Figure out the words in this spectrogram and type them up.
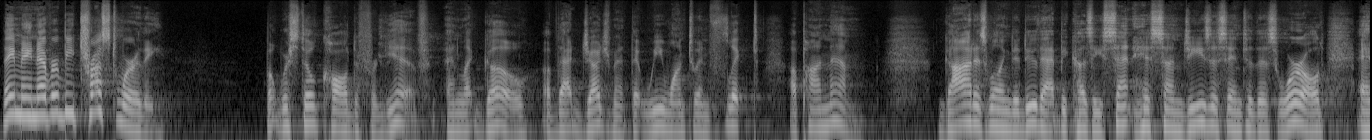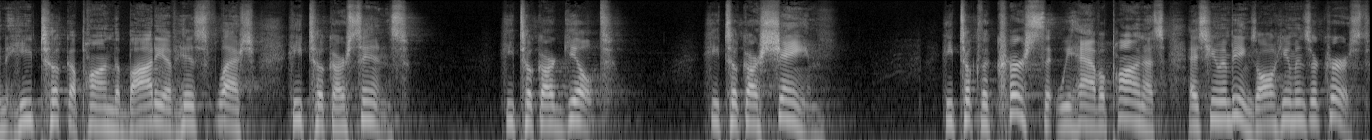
They may never be trustworthy. But we're still called to forgive and let go of that judgment that we want to inflict upon them. God is willing to do that because he sent his son Jesus into this world and he took upon the body of his flesh, he took our sins. He took our guilt. He took our shame. He took the curse that we have upon us as human beings. All humans are cursed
